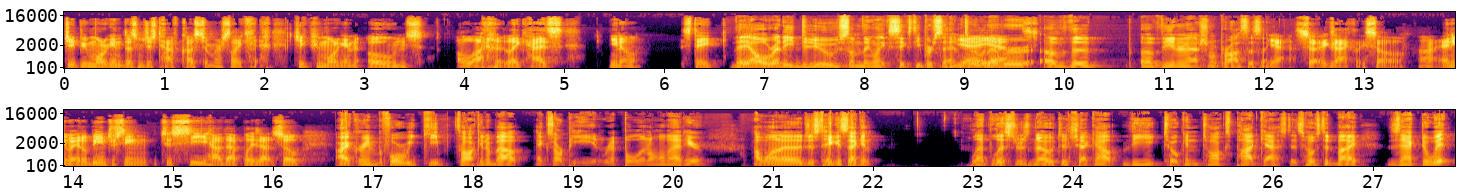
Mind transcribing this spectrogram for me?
JP Morgan doesn't just have customers. Like JP Morgan owns a lot, of, like has you know stake. They already do something like sixty percent yeah, or whatever yeah. of the of the international processing. Yeah. So exactly. So uh, anyway, it'll be interesting to see how that plays out. So. All right, Kareem. Before we keep talking about XRP and Ripple and all that here, I want to just take a second, let the listeners know to check out the Token Talks podcast. It's hosted by Zach DeWitt,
